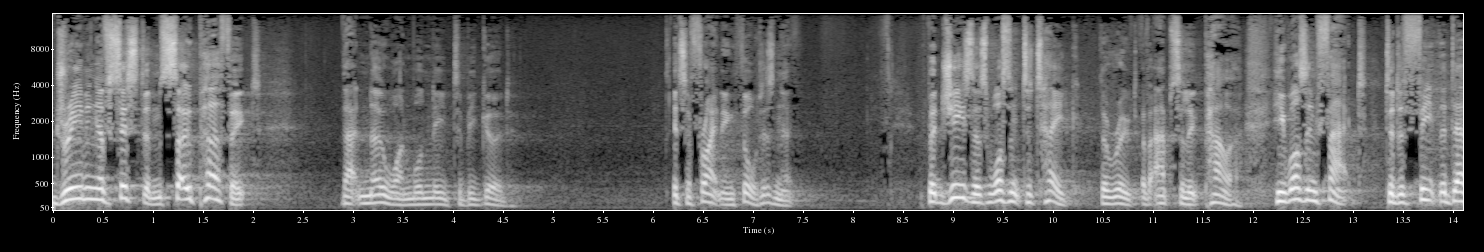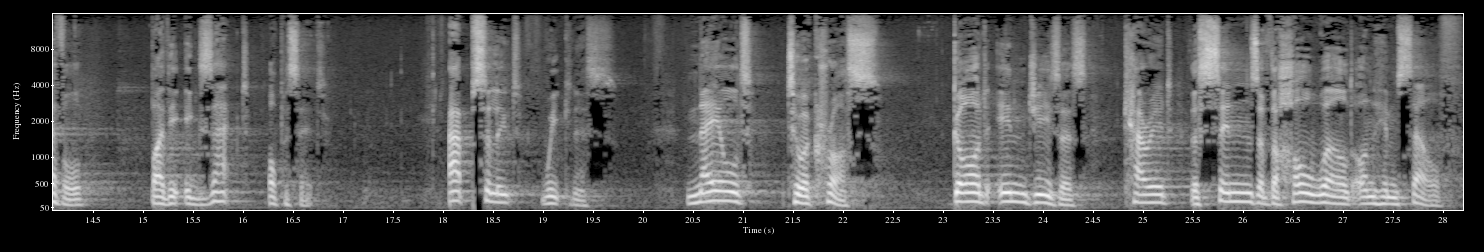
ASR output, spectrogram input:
dreaming of systems so perfect that no one will need to be good. It's a frightening thought, isn't it? But Jesus wasn't to take the route of absolute power. He was, in fact, to defeat the devil by the exact opposite absolute weakness, nailed to a cross. God in Jesus carried the sins of the whole world on himself,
